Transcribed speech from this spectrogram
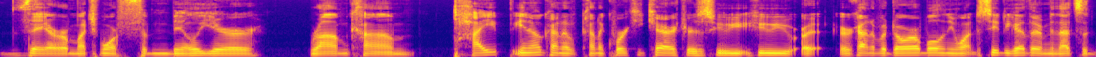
they are a much more familiar rom-com type you know kind of kind of quirky characters who who are, are kind of adorable and you want to see together i mean that's a,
